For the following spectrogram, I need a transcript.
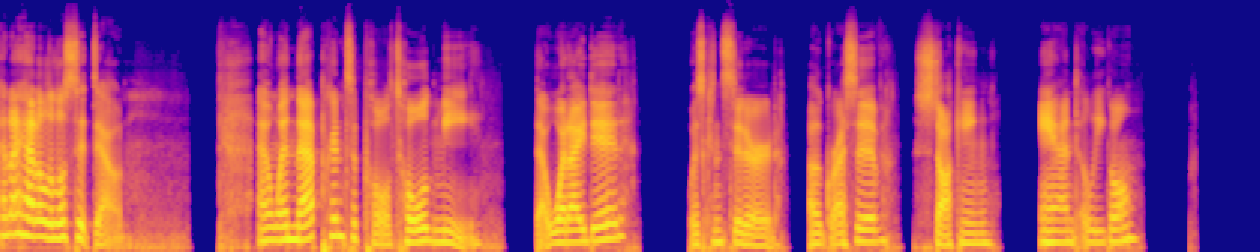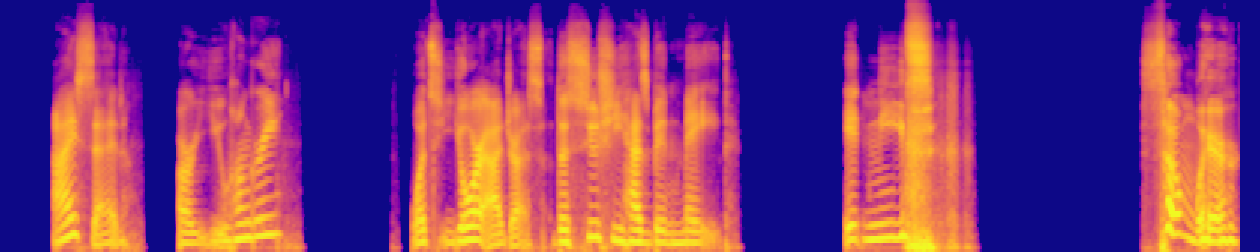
And I had a little sit down. And when that principal told me that what I did was considered aggressive, stalking, and illegal, I said, Are you hungry? What's your address? The sushi has been made. It needs somewhere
